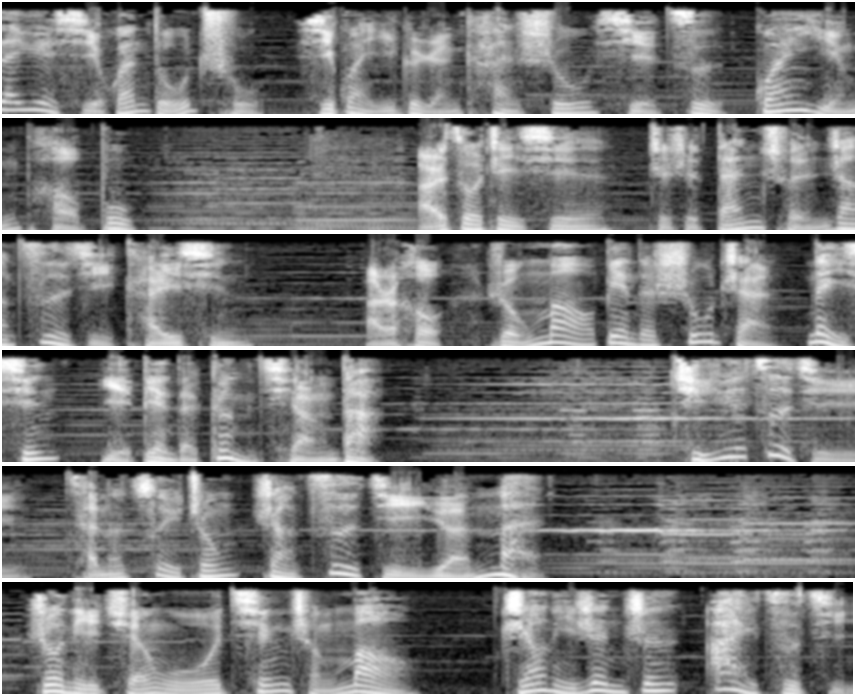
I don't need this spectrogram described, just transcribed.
来越喜欢独处，习惯一个人看书、写字、观影、跑步，而做这些只是单纯让自己开心，而后容貌变得舒展，内心也变得更强大。取悦自己，才能最终让自己圆满。若你全无倾城貌，只要你认真爱自己，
